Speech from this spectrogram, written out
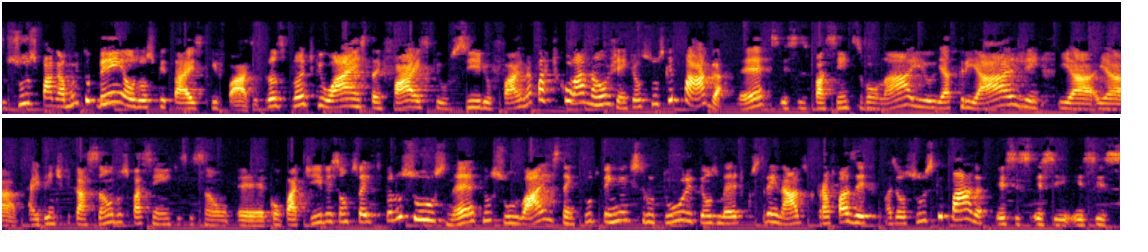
O SUS paga muito bem aos hospitais que fazem. O transplante que o Einstein faz, que o Sírio faz, não é particular não, gente, é o SUS que paga, né? Esses pacientes vão lá e, e a triagem e, a, e a, a, identificação dos pacientes que são é, compatíveis são feitos pelo SUS, né? Que o SUS, o Einstein, tudo tem estrutura e tem os médicos treinados para fazer, mas é o SUS que paga esses, esses, esses,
